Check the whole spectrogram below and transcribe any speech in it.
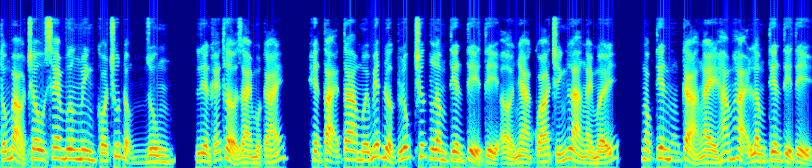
Tống Bảo Châu xem Vương Minh có chút động dung, liền khẽ thở dài một cái, hiện tại ta mới biết được lúc trước Lâm Tiên tỷ tỷ ở nhà quá chính là ngày mấy, Ngọc Tiên cả ngày hãm hại Lâm Tiên tỷ tỷ,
